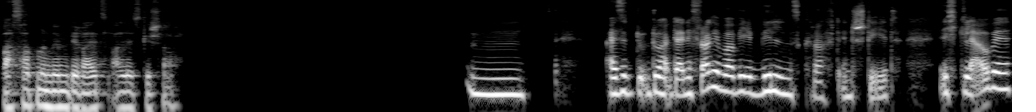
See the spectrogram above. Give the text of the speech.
Was hat man denn bereits alles geschafft? Mm, also du, du, deine Frage war, wie Willenskraft entsteht. Ich glaube,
